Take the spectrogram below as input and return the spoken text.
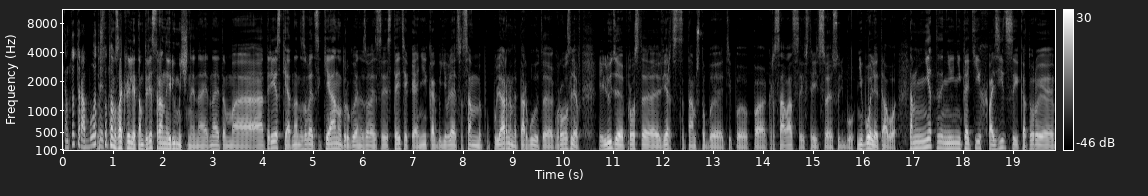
там кто-то работает. Ну что там закрыли? Там две страны рюмочные на, на этом а, отрезке, одна называется Киану, другая называется Эстетик, и они как бы являются самыми популярными, торгуют э, в розлив, и люди просто вертятся там, чтобы типа покрасоваться и встретить свою судьбу. Не более того. Там нет ни, никаких позиций, которые,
